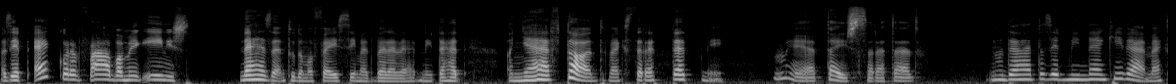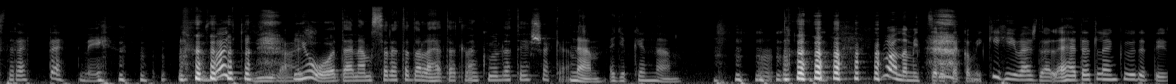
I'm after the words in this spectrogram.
azért ekkora fába még én is nehezen tudom a fejszémet beleverni, tehát a nyelvtant megszerettetni? Miért? Te is szereted. No de hát azért mindenkivel megszerettetni. Ez nagy kihívás. Jó, de nem szereted a lehetetlen küldetéseket? Nem, egyébként nem. Van, amit szeretek, ami kihívás, de a lehetetlen küldetés,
